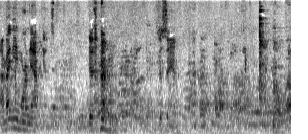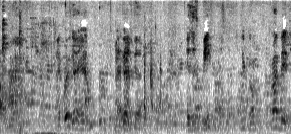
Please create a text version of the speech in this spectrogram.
I might need more napkins. Just, just saying. Oh, wow. They're pretty good, yeah. That is good. Is this beef? I think so. Try beef.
